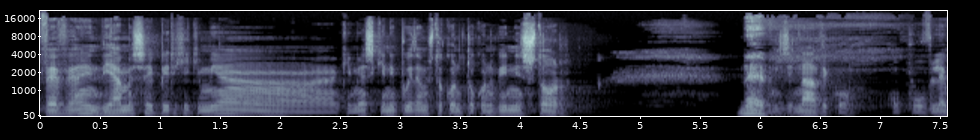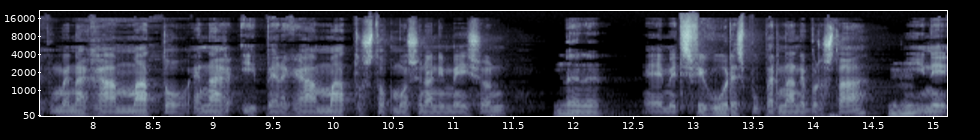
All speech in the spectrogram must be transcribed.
βέβαια, ενδιάμεσα υπήρχε και μια, και μια σκηνή που είδαμε στο con- το convenience store, Ναι, βενζινάδικο, όπου βλέπουμε ένα γαμάτο, ένα υπεργαμάτο stop motion animation ναι, ναι. ε, με τις φιγούρες που περνάνε μπροστά. Είναι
